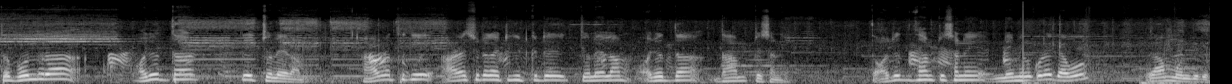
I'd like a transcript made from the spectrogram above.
তো বন্ধুরা, অযোধ্যাতে চলে এলাম। হাওড়া থেকে আড়াইশো টাকায় টিকিট কেটে চলে এলাম অযোধ্যা ধাম স্টেশনে। তো অযোধ্যা ধাম স্টেশনে নেমে করে যাব রাম মন্দিরে।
